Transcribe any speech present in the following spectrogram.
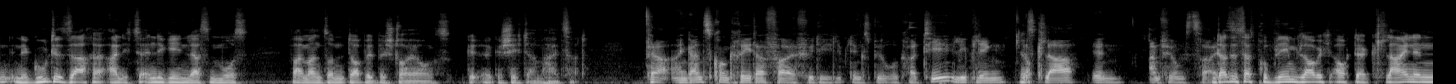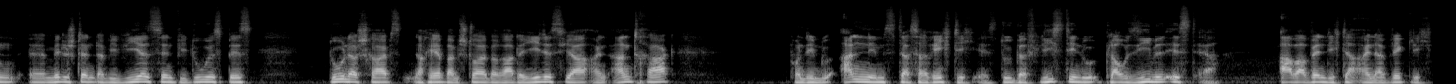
eine gute Sache eigentlich zu Ende gehen lassen muss, weil man so eine Doppelbesteuerungsgeschichte am Hals hat. Ja, ein ganz konkreter Fall für die Lieblingsbürokratie. Liebling Ja. ist klar in Anführungszeichen. Und das ist das Problem, glaube ich, auch der kleinen äh, Mittelständler, wie wir es sind, wie du es bist. Du unterschreibst nachher beim Steuerberater jedes Jahr einen Antrag, von dem du annimmst, dass er richtig ist. Du überfließt den, du plausibel ist er. Aber wenn dich da einer wirklich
